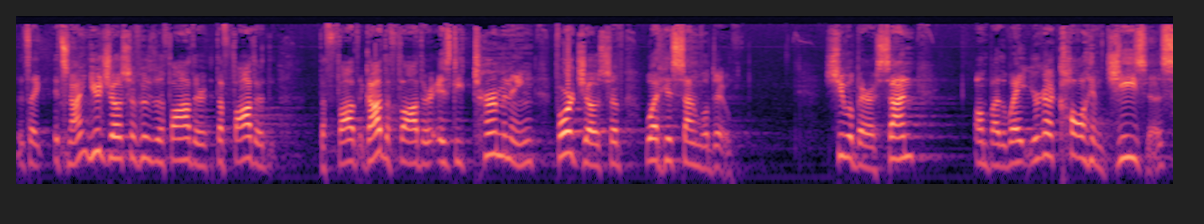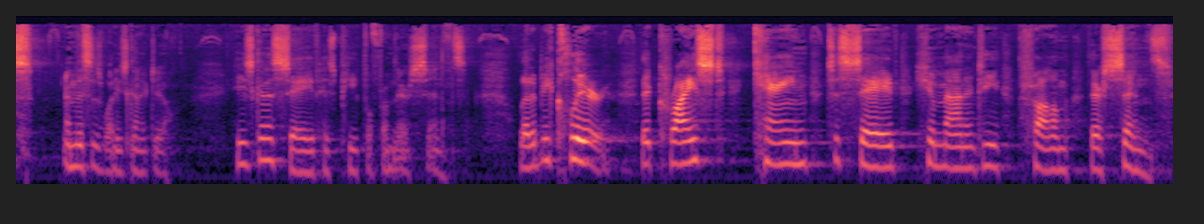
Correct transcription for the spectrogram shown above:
it's like, it's not you, Joseph, who's the father. The father, the father, God the Father is determining for Joseph what his son will do. She will bear a son. Oh, by the way, you're going to call him Jesus, and this is what he's going to do. He's going to save his people from their sins. Let it be clear that Christ came to save humanity from their sins.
